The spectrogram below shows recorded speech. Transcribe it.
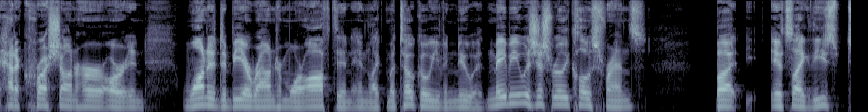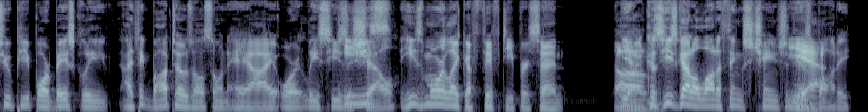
had a crush on her or in wanted to be around her more often, and like Motoko even knew it. Maybe it was just really close friends. But it's like these two people are basically. I think Batou's also an AI, or at least he's, a shell. He's more like a fifty percent. Yeah, because he's got a lot of things changed in yeah. his body.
